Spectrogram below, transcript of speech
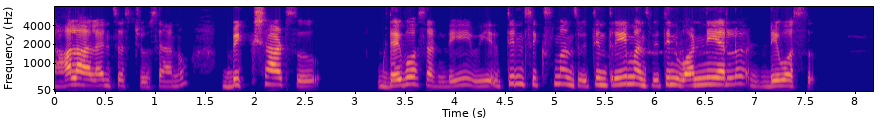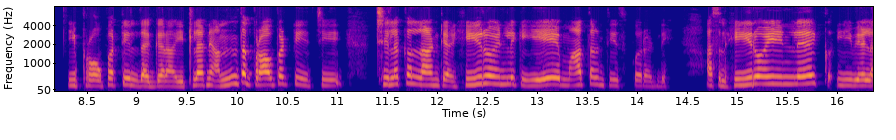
చాలా అలయన్సెస్ చూశాను. బిగ్ షాట్స్ డివోర్స్ అండి. With in six months with in three months with in one ఇయర్లో డివోర్స్ ఈ ప్రాపర్టీల దగ్గర ఇట్లానే అంత ప్రాపర్టీ ఇచ్చి చిలకలు లాంటి హీరోయిన్లకి ఏ మాత్రం తీసుకోరండి. అసలు హీరోయిన్లే ఈ వీళ్ళ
